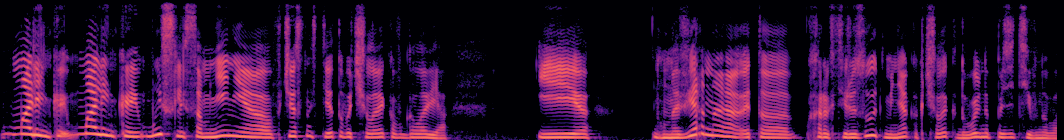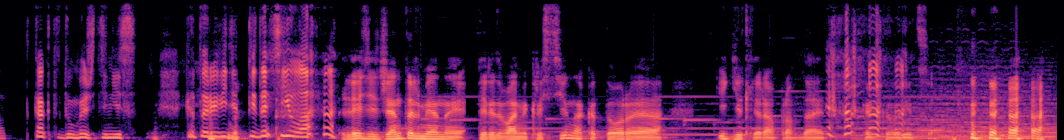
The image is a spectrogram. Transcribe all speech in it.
маленькой, маленькой мысли, сомнения в честности этого человека в голове. И, ну, наверное, это характеризует меня как человека довольно позитивного. Как ты думаешь, Денис, который видит педофила? Леди и джентльмены, перед вами Кристина, которая и Гитлера оправдает, как говорится.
